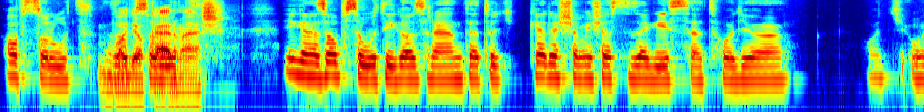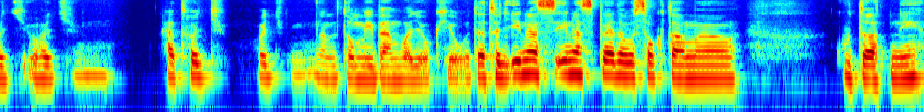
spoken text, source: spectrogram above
Abszolút. Vagy abszolút. akár más. Igen, ez abszolút igaz rám, tehát hogy keresem is ezt az egészet, hogy, hogy, hogy, hogy hát hogy, hogy nem tudom, miben vagyok jó. Tehát, hogy én ezt, én ezt például szoktam kutatni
